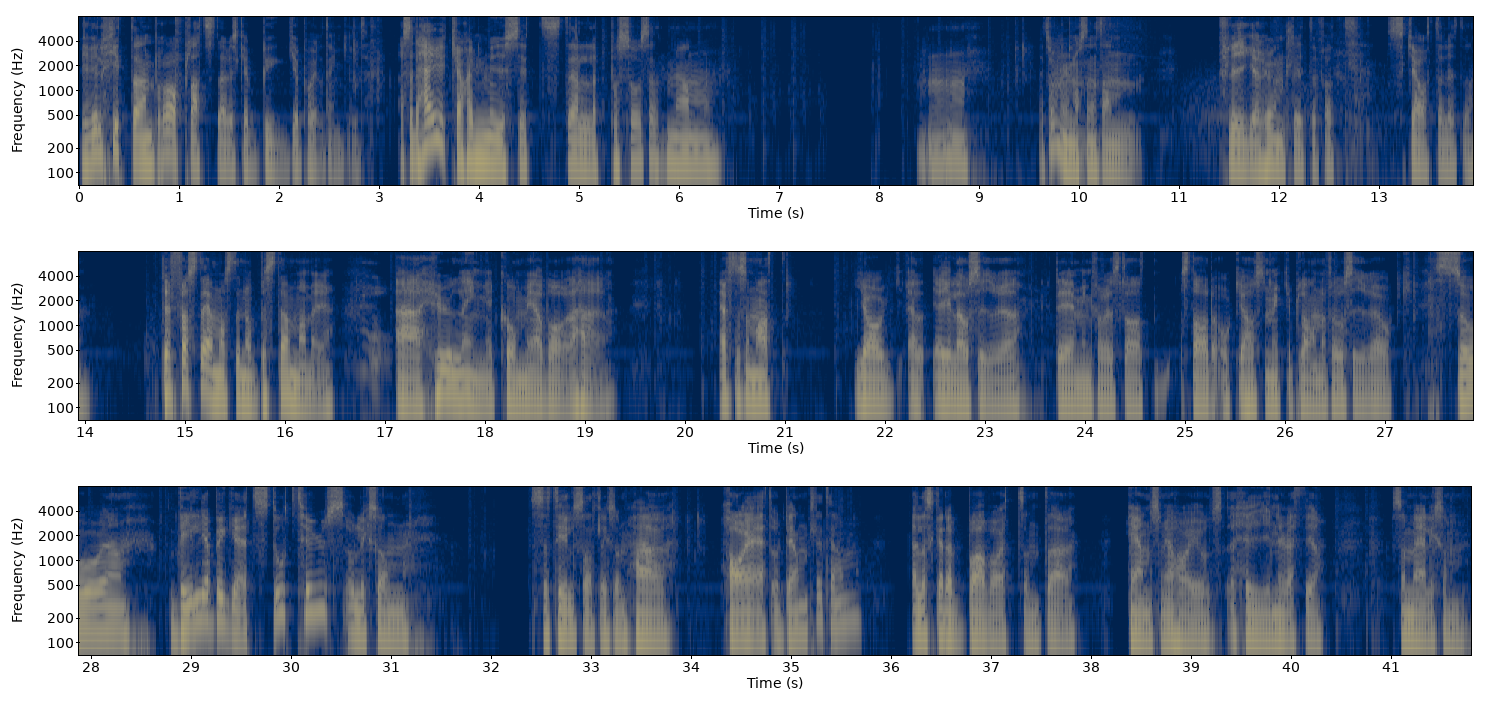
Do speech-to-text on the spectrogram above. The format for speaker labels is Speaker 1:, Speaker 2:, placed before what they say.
Speaker 1: Vi vill hitta en bra plats där vi ska bygga på helt enkelt. Alltså det här är ju kanske ett mysigt ställe på så sätt, men... Mm. Jag tror vi måste nästan flyga runt lite för att scouta lite. Det första jag måste nog bestämma mig är hur länge kommer jag vara här? Eftersom att jag, jag gillar Osiria, det är min favoritstad och jag har så mycket planer för Osiria. Och så eh, vill jag bygga ett stort hus och liksom se till så att liksom här har jag ett ordentligt hem. Eller ska det bara vara ett sånt där hem som jag har i, i Nirethia? Som är liksom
